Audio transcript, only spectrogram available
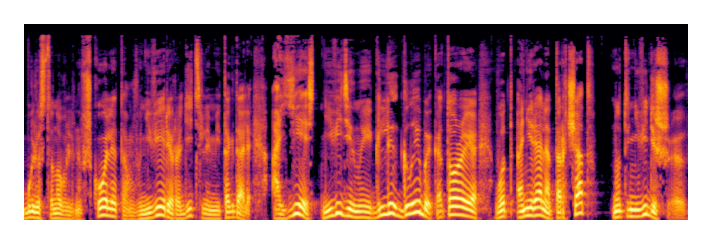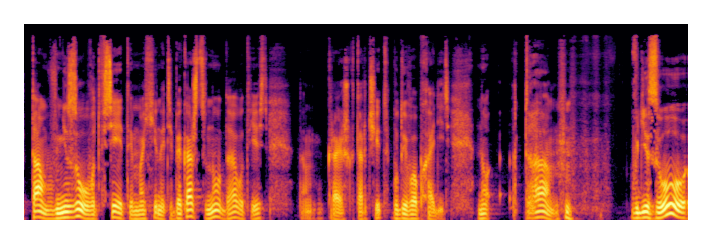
были установлены в школе, там, в универе, родителями и так далее. А есть невидимые глыбы, которые вот они реально торчат, но ты не видишь э, там внизу вот всей этой махины. Тебе кажется, ну да, вот есть там краешек торчит, буду его обходить. Но там внизу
